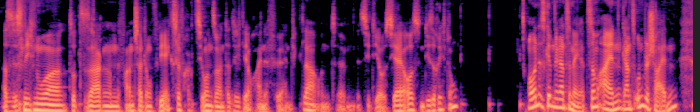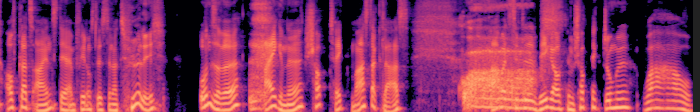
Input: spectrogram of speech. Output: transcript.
Also es ist nicht nur sozusagen eine Veranstaltung für die Excel-Fraktion, sondern tatsächlich auch eine für Entwickler und ähm, CTOs, CIOs in diese Richtung. Und es gibt eine ganze Menge. Zum einen, ganz unbescheiden, auf Platz eins der Empfehlungsliste natürlich unsere eigene ShopTech Masterclass. Wow. Arbeitstitel Wege aus dem ShopTech-Dschungel. Wow.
